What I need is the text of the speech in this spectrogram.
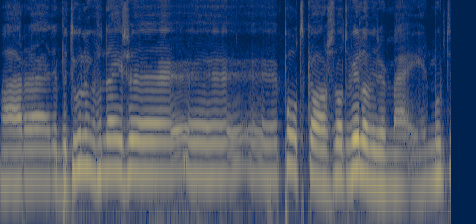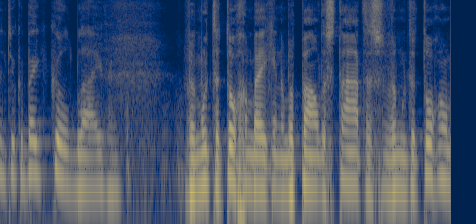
Maar de bedoeling van deze podcast, wat willen we ermee? Het moet natuurlijk een beetje cult blijven we moeten toch een beetje een bepaalde status, we moeten toch een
